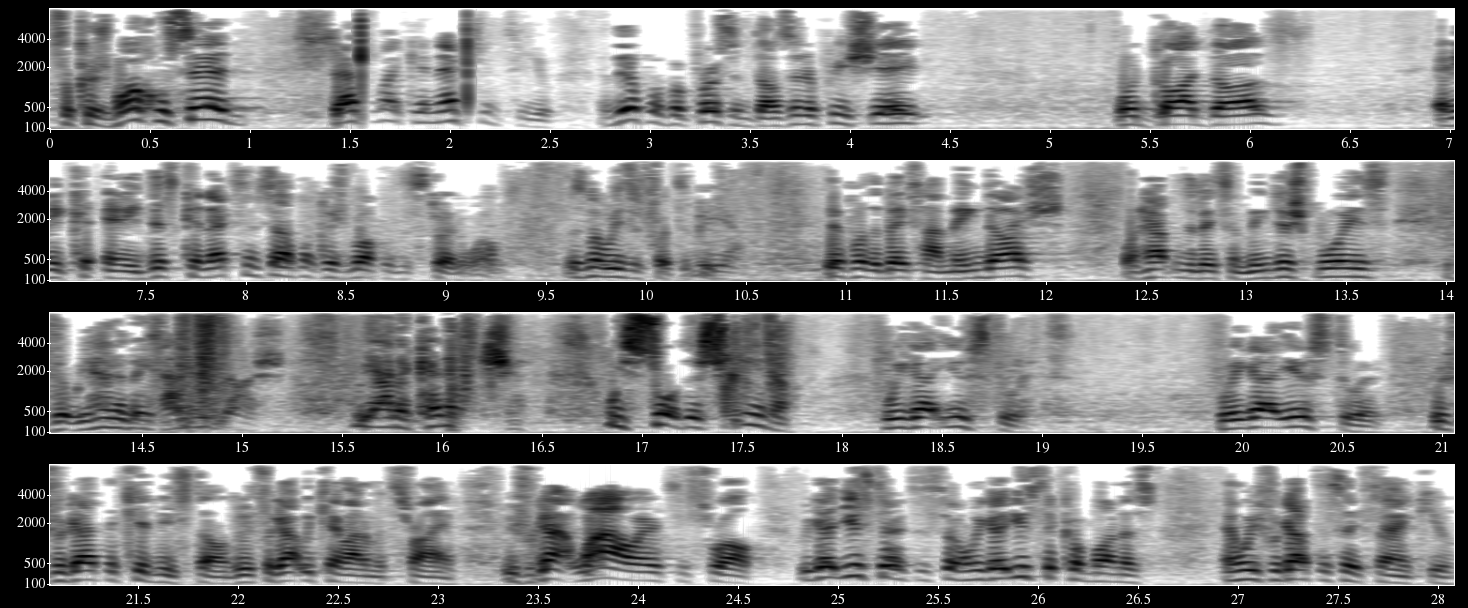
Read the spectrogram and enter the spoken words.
So Kosh Baruch said, that's my connection to you. And therefore, if a person doesn't appreciate what God does, and he, and he disconnects himself, and Baruch Hu destroy the world. There's no reason for it to be here. Therefore, the Beis Hamikdash, what happened to the Beis Hamikdash boys, is that we had a Beis Hamikdash. We had a connection. We saw the Shekhinah. We got used to it. We got used to it. We forgot the kidney stones. We forgot we came out of Mitzrayim. We forgot, wow, Eretz Yisrael. We got used to Eretz Yisrael. We got used to Kabbanis. And we forgot to say thank you.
